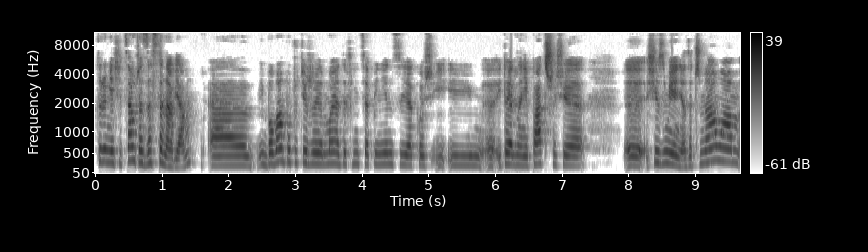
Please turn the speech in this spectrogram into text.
którym ja się cały czas zastanawiam, e, bo mam poczucie, że moja definicja pieniędzy jakoś i, i, i to, jak na nie patrzę, się Y, się zmienia. Zaczynałam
